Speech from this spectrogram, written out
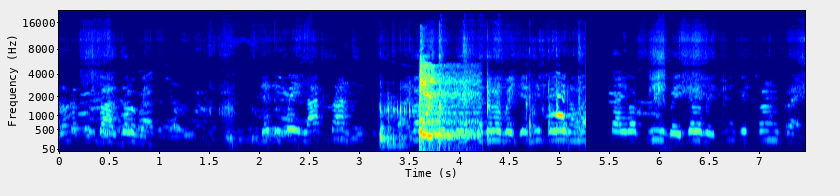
રમત વિભાગ ચલો ભાઈ. જયદીપભાઈ લાસ્ટ ચાન્સ ચલો ભાઈ જયદીપભાઈ રમત આવ્યા સુનિલભાઈ ચલો ભાઈ સુનિલભાઈ ત્રણ ટ્રાય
